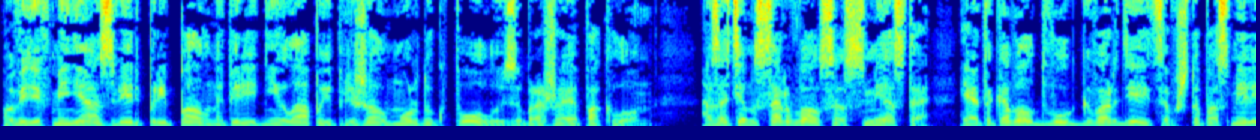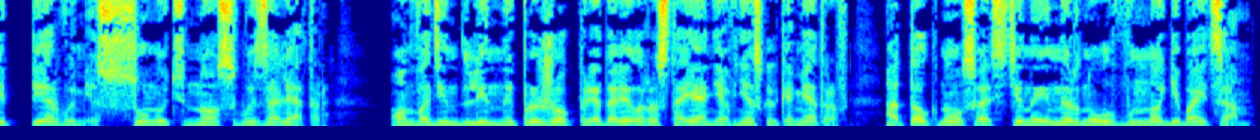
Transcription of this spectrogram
Увидев меня, зверь припал на передние лапы и прижал морду к полу, изображая поклон. А затем сорвался с места и атаковал двух гвардейцев, что посмели первыми сунуть нос в изолятор — он в один длинный прыжок преодолел расстояние в несколько метров, оттолкнулся от стены и нырнул в ноги бойцам.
